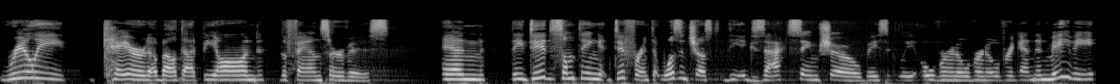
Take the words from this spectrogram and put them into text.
really cared about that beyond the fan service and they did something different that wasn't just the exact same show basically over and over and over again And maybe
